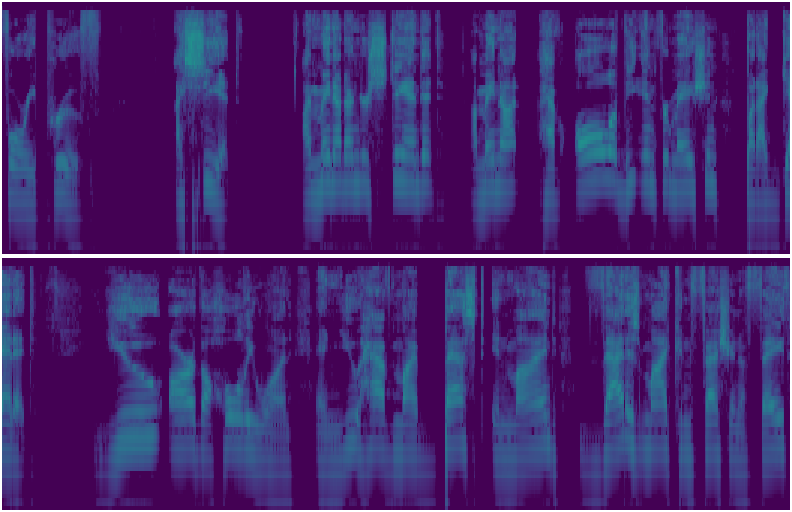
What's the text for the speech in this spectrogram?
for reproof. I see it. I may not understand it. I may not have all of the information, but I get it. You are the Holy One, and you have my best in mind. That is my confession of faith.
